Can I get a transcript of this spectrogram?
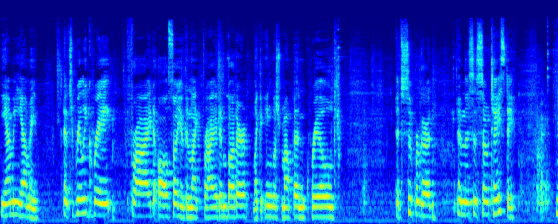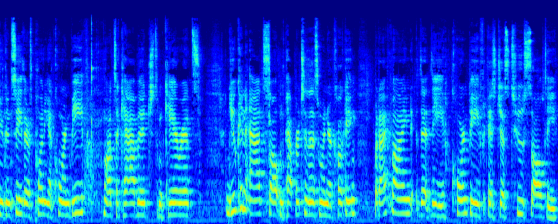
Yummy, yummy. It's really great fried also. You can like fry it in butter, like an English muffin, grilled. It's super good. And this is so tasty. You can see there's plenty of corned beef, lots of cabbage, some carrots. You can add salt and pepper to this when you're cooking, but I find that the corned beef is just too salty,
